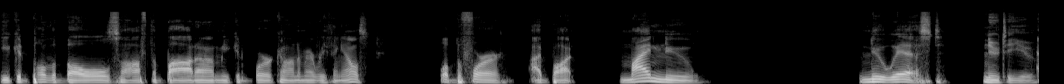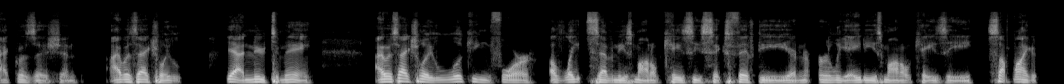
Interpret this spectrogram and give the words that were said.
you could pull the bowls off the bottom you could work on them everything else well before i bought my new newest New to you. acquisition i was actually yeah new to me i was actually looking for a late 70s model kz 650 or an early 80s model kz something like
